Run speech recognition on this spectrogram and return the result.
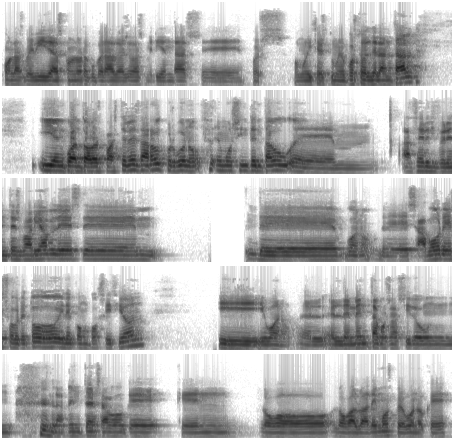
con las bebidas, con los recuperados las meriendas, eh, pues como dices tú, me he puesto el delantal. Y en cuanto a los pasteles de arroz, pues bueno, hemos intentado eh, hacer diferentes variables de, de, bueno, de sabores sobre todo y de composición. Y, bueno, el, de menta pues ha sido un... la menta es algo que, que luego, luego hablaremos, pero bueno, que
